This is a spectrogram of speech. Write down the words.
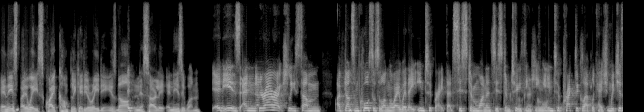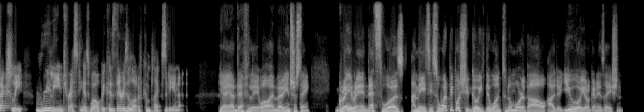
And it's, by the way, it's quite complicated reading. It's not necessarily an easy one. It is. And there are actually some, I've done some courses along the way where they integrate that system one and system two okay, thinking cool. into practical application, which is actually really interesting as well, because there is a lot of complexity in it. Yeah, yeah, definitely. Well, and very interesting. Great, Rain. That was amazing. So, where people should go if they want to know more about either you or your organization?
